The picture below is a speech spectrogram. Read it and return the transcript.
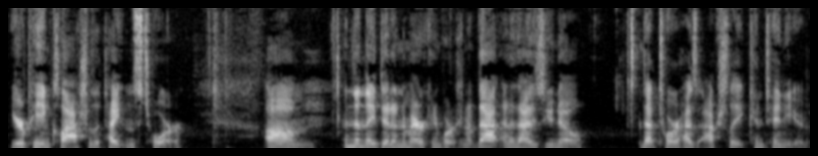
European Clash of the Titans tour. Um, and then they did an American version of that. And as you know, that tour has actually continued.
